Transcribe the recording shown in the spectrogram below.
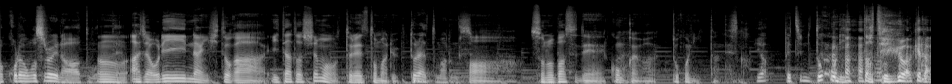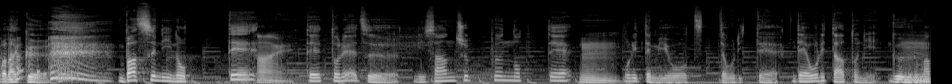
ーこれ面白いなとう思って、ん、あじゃあ降りない人がいたとしてもとりあえず止まるとりあえず止まるんですよ。そのバスで今回はどこに行ったんですか、いや別にどこに行ったというわけでもなく バスに乗ってはい。でとりあえず2 3 0分乗ってうん。降りてみようっつって降りてで降りた後に Google マッ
